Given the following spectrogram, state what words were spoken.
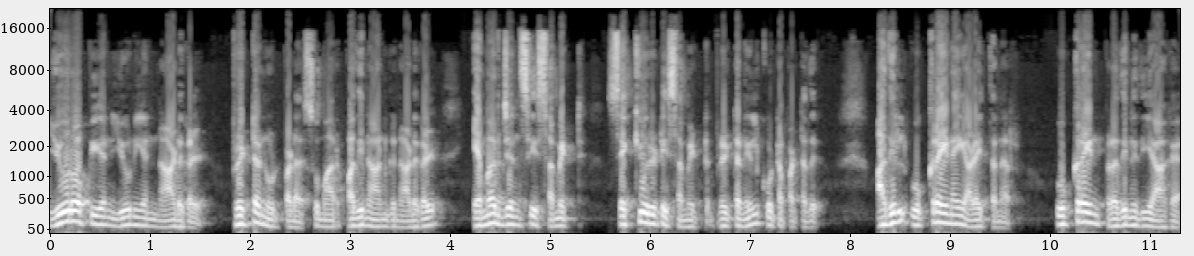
யூரோப்பியன் யூனியன் நாடுகள் பிரிட்டன் உட்பட சுமார் பதினான்கு நாடுகள் எமர்ஜென்சி சமிட் செக்யூரிட்டி சமிட் பிரிட்டனில் கூட்டப்பட்டது. அதில் உக்ரைனை அழைத்தனர். உக்ரைன் பிரதிநிதியாக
